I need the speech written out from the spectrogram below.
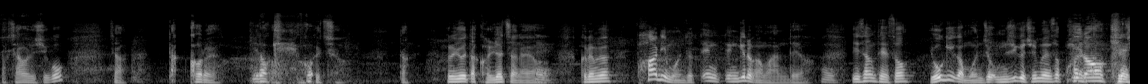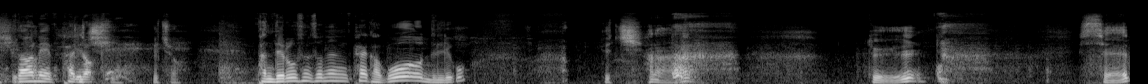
딱 잡아주시고 자 딱 걸어요. 이렇게. 어, 그렇죠. 딱 그리고 여기 딱 걸렸잖아요. 네. 그러면 팔이 먼저 땡 땡기러 가면 안 돼요. 이 상태에서 여기가 먼저 움직여주면서 팔 이렇게. 그렇지. 그다음에 팔 그렇지. 이렇게. 그렇죠. 반대로 순서는 팔 가고 늘리고 그렇지. 하나, 둘, 셋.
